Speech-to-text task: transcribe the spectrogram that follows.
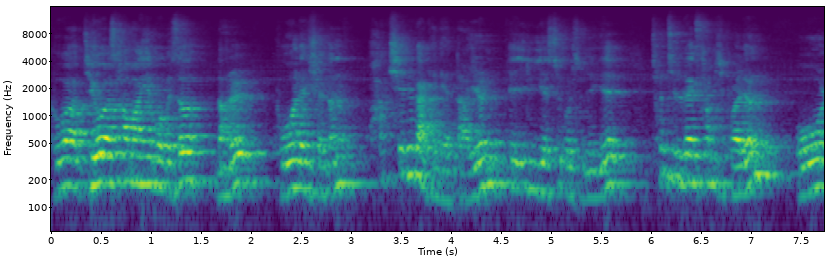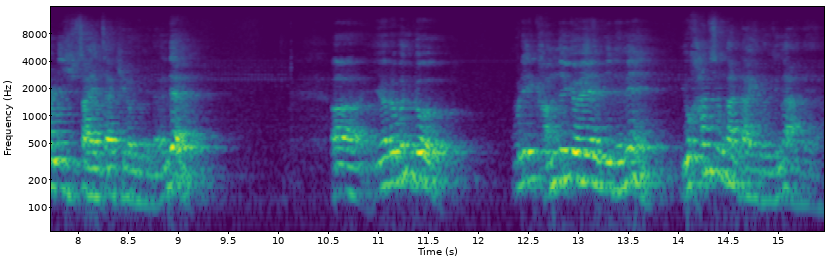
그와 죄와 사망의 법에서 나를 구원해 주셨다는 확신을 갖게 됐다. 이런 일기에 쓰고 있습니다. 이게 1738년 5월 24일자 기록입니다. 근데 어, 여러분 그 우리 감리교회의 믿음이 이 한순간 다 이루어진 건 아니에요.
